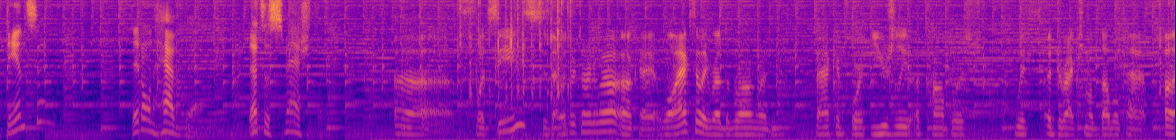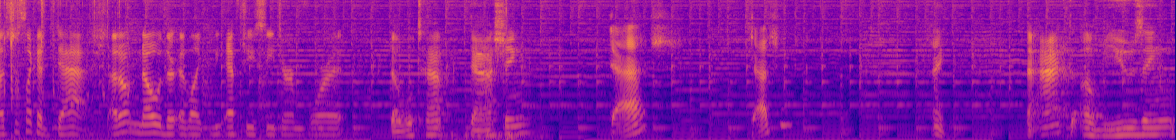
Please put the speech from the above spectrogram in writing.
dancing? They don't have that. That's a Smash thing. Uh, footsies? Is that what they're talking about? Okay, well I accidentally read the wrong one. Back and forth, usually accomplished with a directional double tap. Oh, that's just like a dash. I don't know the like the FGC term for it. Double tap, dashing. Dash? Dashing? Thank you. The act of using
